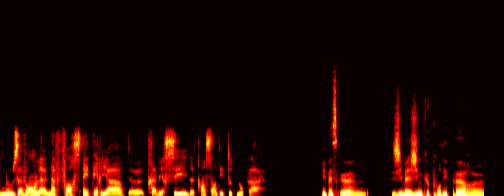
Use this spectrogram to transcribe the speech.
nous avons la, force intérieure de traverser et de transcender toutes nos peurs. Oui, parce que euh, j'imagine que pour des peurs, euh,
